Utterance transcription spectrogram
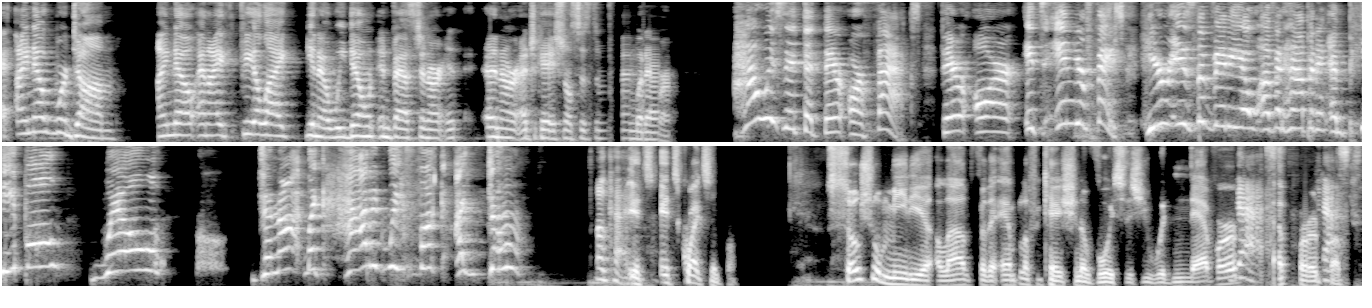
I know we're dumb. I know, and I feel like you know we don't invest in our in our educational system and whatever. How is it that there are facts? There are. It's in your face. Here is the video of it happening, and people will do not Like, how did we fuck? I don't. Okay. It's it's quite simple. Social media allowed for the amplification of voices you would never yes. have heard Yes. from.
